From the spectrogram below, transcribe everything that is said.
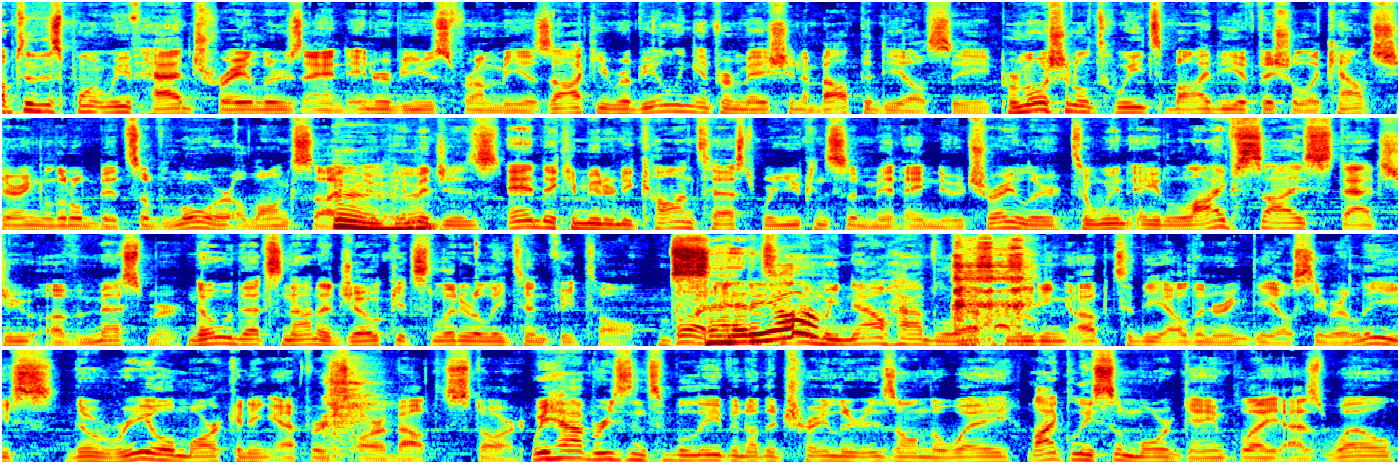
Up to this point, we've had trailers and interviews from Miyazaki revealing information about the DLC, promotional tweets by the official accounts sharing little bits of lore alongside Mm-hmm. new images, and a community contest where you can submit a new trailer to win a life-size statue of Mesmer. No, that's not a joke. It's literally 10 feet tall. But in the Serio? time we now have left leading up to the Elden Ring DLC release, the real marketing efforts are about to start. We have reason to believe another trailer is on the way, likely some more gameplay as well,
